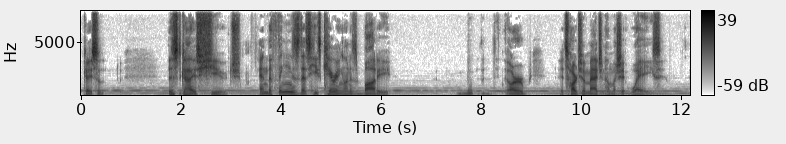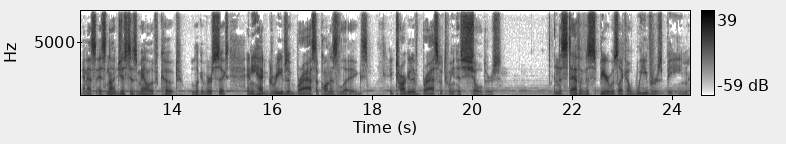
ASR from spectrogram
Okay, so this guy is huge, and the things that he's carrying on his body are. It's hard to imagine how much it weighs. And it's not just his mail of coat. Look at verse 6. And he had greaves of brass upon his legs, a target of brass between his shoulders. And the staff of his spear was like a weaver's beam,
